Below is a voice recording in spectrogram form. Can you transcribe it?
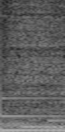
you.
